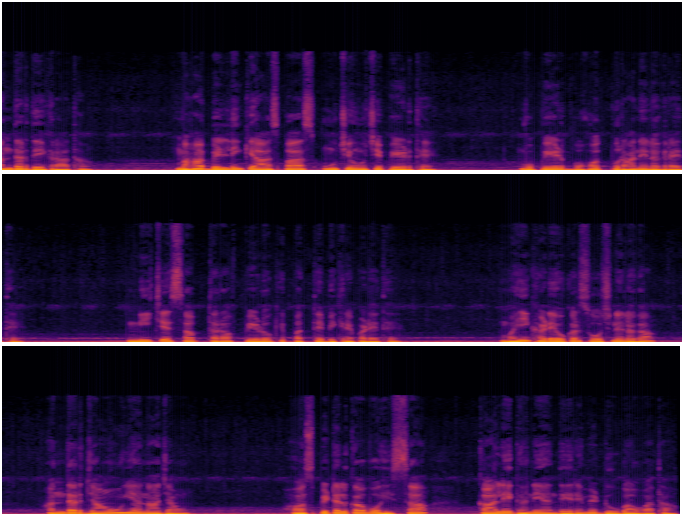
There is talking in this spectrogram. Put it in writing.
अंदर देख रहा था। वहाँ बिल्डिंग के आसपास ऊँचे ऊँचे पेड़ थे। वो पेड़ बहुत पुराने लग रहे थे। नीचे सब तरफ़ पेड़ों के पत्ते बिखरे पड़े थे। वहीं खड़े होकर सोचने लगा, अंदर जाऊँ या ना जाऊँ? हॉस्पिटल का वो हिस्सा काले घने अंधेरे में डूबा हुआ था।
